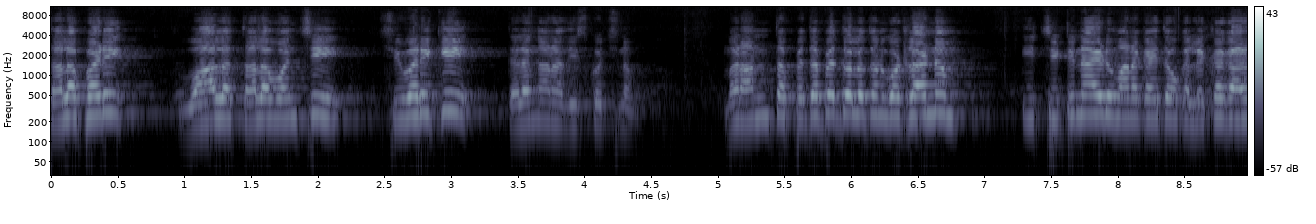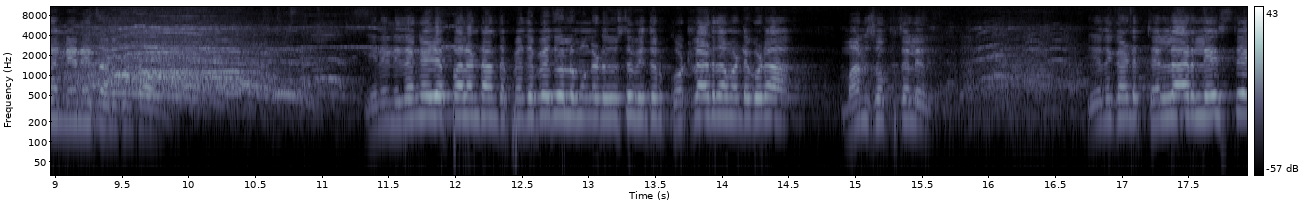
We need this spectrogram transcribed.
తలపడి వాళ్ళ తల వంచి చివరికి తెలంగాణ తీసుకొచ్చినాం. మరి అంత పెద్ద పెద్దలతో కొట్లాడినాం ఈ చిట్టినాయుడు మనకైతే ఒక లెక్క కాదని నేనైతే అనుకుంటా నేను నిజంగా చెప్పాలంటే అంత పెద్ద పెద్దోళ్ళు ముంగట చూస్తే ఇతను కొట్లాడదామంటే కూడా మనసు ఒప్పుతలేదు. ఎందుకంటే తెల్లారు లేస్తే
